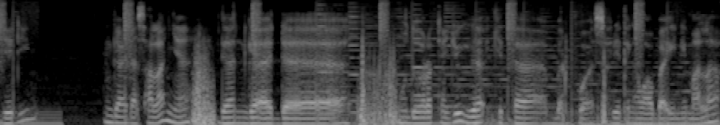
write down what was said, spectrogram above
Jadi nggak ada salahnya dan nggak ada mudorotnya juga kita berpuasa di tengah wabah ini malah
